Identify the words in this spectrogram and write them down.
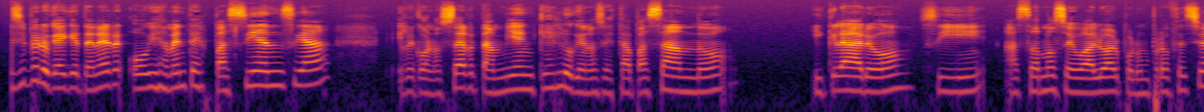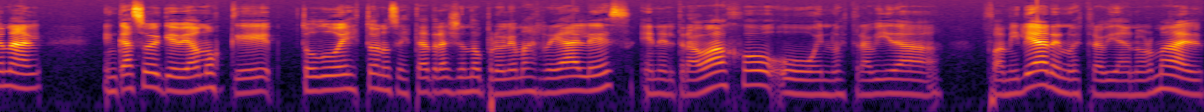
Al principio lo que hay que tener obviamente es paciencia reconocer también qué es lo que nos está pasando y claro, sí, hacernos evaluar por un profesional en caso de que veamos que todo esto nos está trayendo problemas reales en el trabajo o en nuestra vida familiar, en nuestra vida normal.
